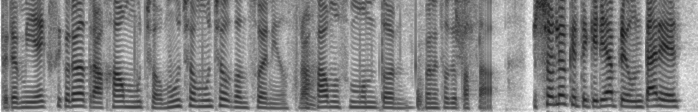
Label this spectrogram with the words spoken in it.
pero mi ex psicóloga trabajaba mucho, mucho, mucho con sueños. Trabajábamos un montón con eso que pasaba. Yo lo que te quería preguntar es,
